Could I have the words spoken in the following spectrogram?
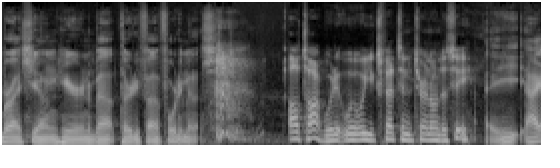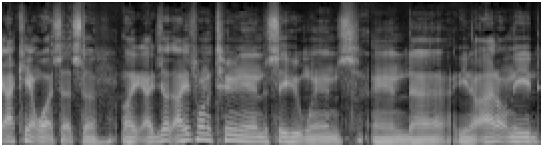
Bryce Young here in about 35, 40 minutes. I'll talk. What, what were you expecting to turn on to see? I, I can't watch that stuff. Like I just, I just want to tune in to see who wins, and uh, you know, I don't need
